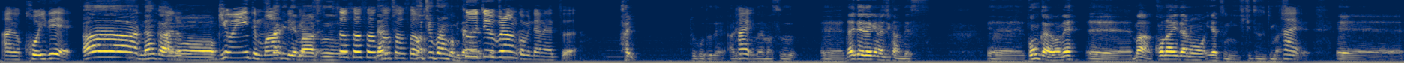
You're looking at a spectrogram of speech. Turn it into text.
あの、漕いで、あー、なんかあのー、ギュイーンって回っていくやつ。そうそうそうそうそう空中ブランコみたいな空中ブランコみたいなやつ。はい。ということで、ありがとうございます。えー、大体だけな時間です。えー、今回はね、えー、まあ、この間のやつに引き続きまして、はい。え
